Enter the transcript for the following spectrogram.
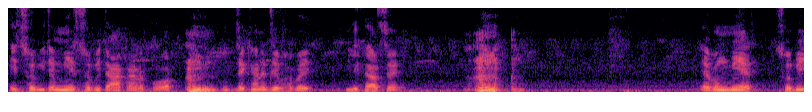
এই ছবিটা, মেয়ের ছবিটা আঁকার পর, যেখানে যেভাবে লেখা আছে এবং মেয়ের ছবি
